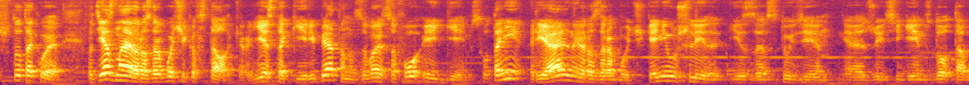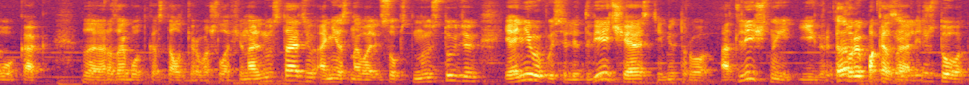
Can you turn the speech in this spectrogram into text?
что такое? Вот я знаю разработчиков Stalker. Есть такие ребята, называются 4A Games. Вот они реальные разработчики. Они ушли из студии э, GT Games до того, как э, разработка Stalker вошла в финальную стадию. Они основали собственную студию. И они выпустили две части метро. Отличные игры, да? которые показали, что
